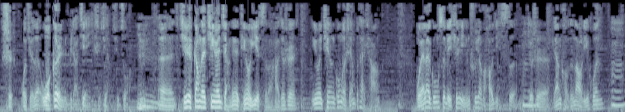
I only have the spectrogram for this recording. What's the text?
是，我觉得我个人比较建议是这样去做。嗯，呃，其实刚才清源讲这个挺有意思的哈，就是因为清源工作时间不太长，我原来公司里其实已经出现过好几次，嗯、就是两口子闹离婚，嗯，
